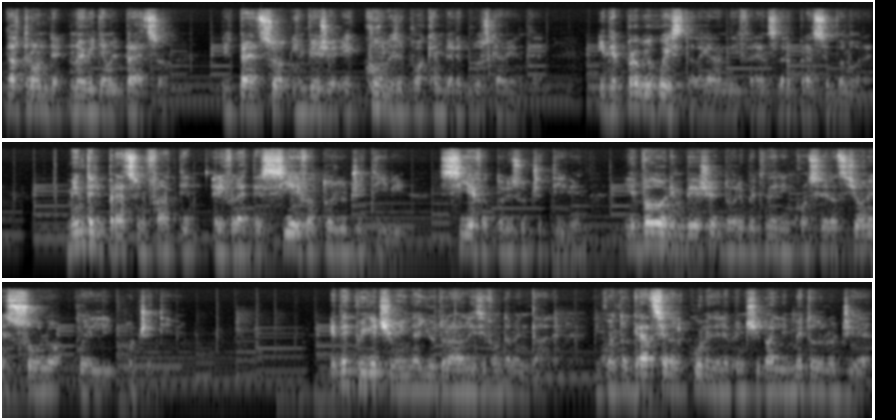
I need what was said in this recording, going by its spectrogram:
D'altronde noi vediamo il prezzo, il prezzo invece è come se può cambiare bruscamente ed è proprio questa la grande differenza tra prezzo e valore. Mentre il prezzo infatti riflette sia i fattori oggettivi sia i fattori soggettivi, il valore invece dovrebbe tenere in considerazione solo quelli oggettivi. Ed è qui che ci viene in aiuto l'analisi fondamentale, in quanto grazie ad alcune delle principali metodologie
